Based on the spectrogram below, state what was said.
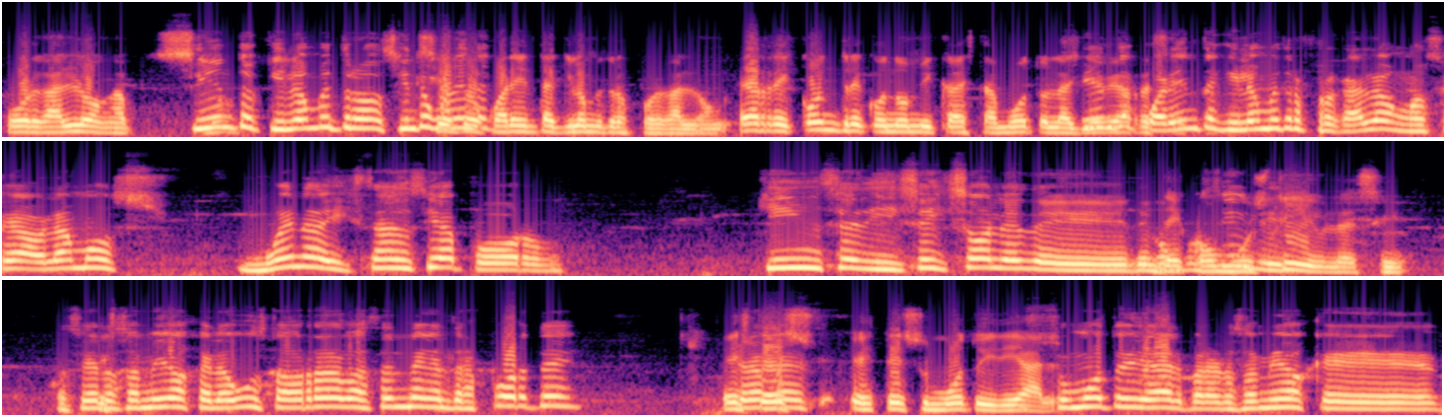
por galón. 100 kilómetros, 140, 140 kilómetros por galón. Es recontra económica esta moto, la lleve a 140 kilómetros por galón, o sea, hablamos buena distancia por 15, 16 soles de, de de combustible. combustible, sí. O sea, los amigos que les gusta ahorrar bastante en el transporte, que es, es su moto ideal. su moto ideal para los amigos que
